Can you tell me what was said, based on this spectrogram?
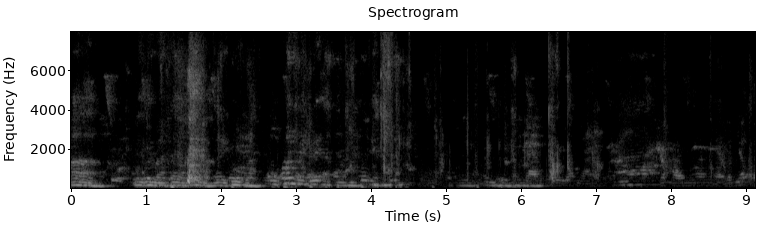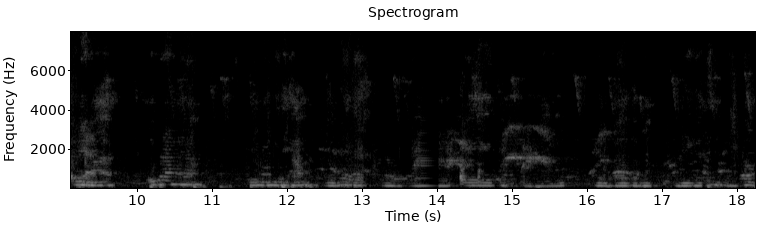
อ่ามีคนมาแต่ว่าไม่ได้พูดว่าโอ้คนไม่ได้แต่ว่าพูดอย่างนี้เนี่ยมาทุกครั้งนะครับที่มีกิจกรรมเราไม่ได้ เราไปแข่งขันนี้มันพอกับมันมีกระทั่งต้อง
